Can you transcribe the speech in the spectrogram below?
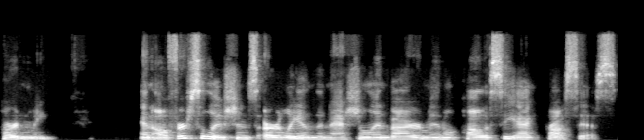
pardon me and offer solutions early in the National Environmental Policy Act process.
